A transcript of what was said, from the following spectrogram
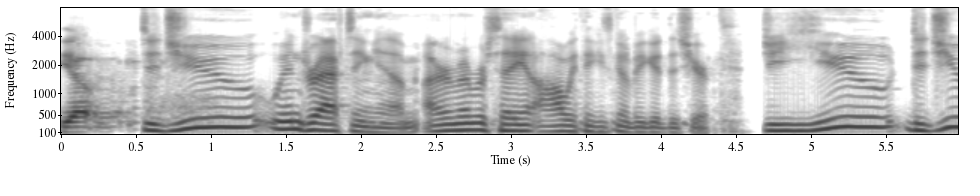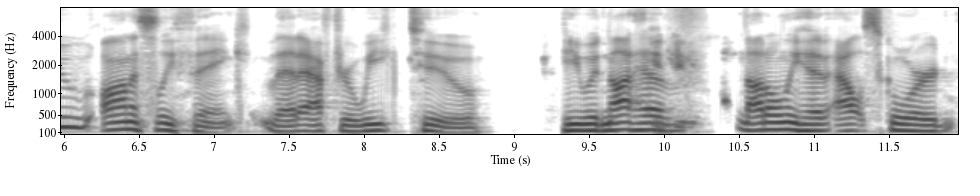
Yep. Did you, when drafting him, I remember saying, "Oh, we think he's going to be good this year." Do you? Did you honestly think that after week two, he would not have not only have outscored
